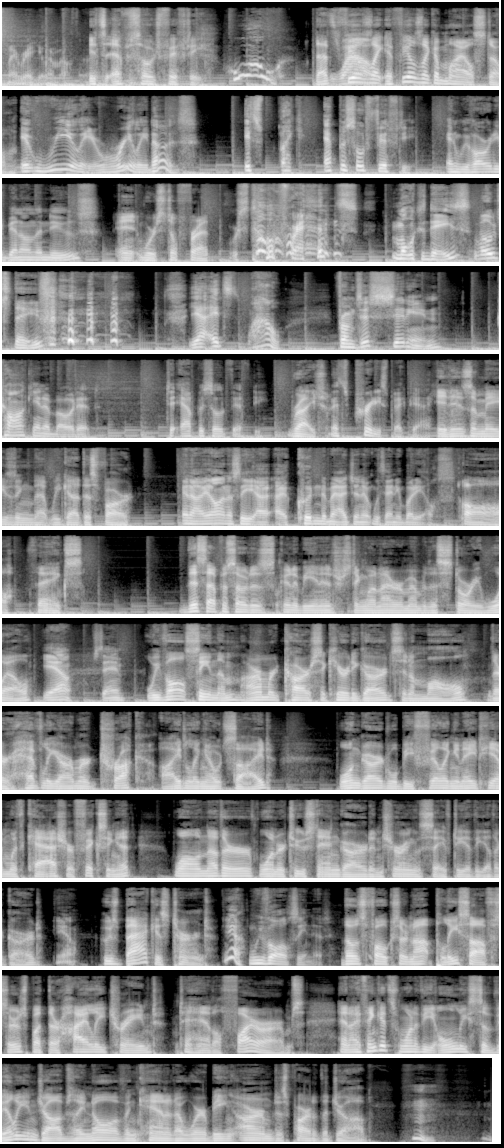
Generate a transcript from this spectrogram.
Just my regular mouth. It's episode 50. Whoa! That Wow. feels like it feels like a milestone. It really, really does. It's like episode 50, and we've already been on the news. And we're still friends. We're still friends most days. Most days. Yeah, it's wow. From just sitting talking about it to episode 50. right. That's pretty spectacular. It is amazing that we got this far. And I honestly, I, I couldn't imagine it with anybody else. Aw, thanks. This episode is going to be an interesting one. I remember this story well. Yeah, same. We've all seen them armored car security guards in a mall, their heavily armored truck idling outside. One guard will be filling an ATM with cash or fixing it, while another one or two stand guard ensuring the safety of the other guard, Yeah. Whose back is turned. Yeah, we've all seen it. Those folks are not police officers, but they're highly trained to handle firearms. And I think it's one of the only civilian jobs I know of in Canada where being armed is part of the job. Hmm.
